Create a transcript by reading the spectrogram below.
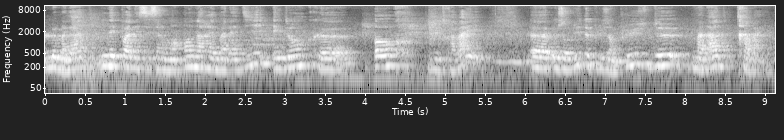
le malade n'est pas nécessairement en arrêt maladie et donc hors du travail. Aujourd'hui, de plus en plus de malades travaillent.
